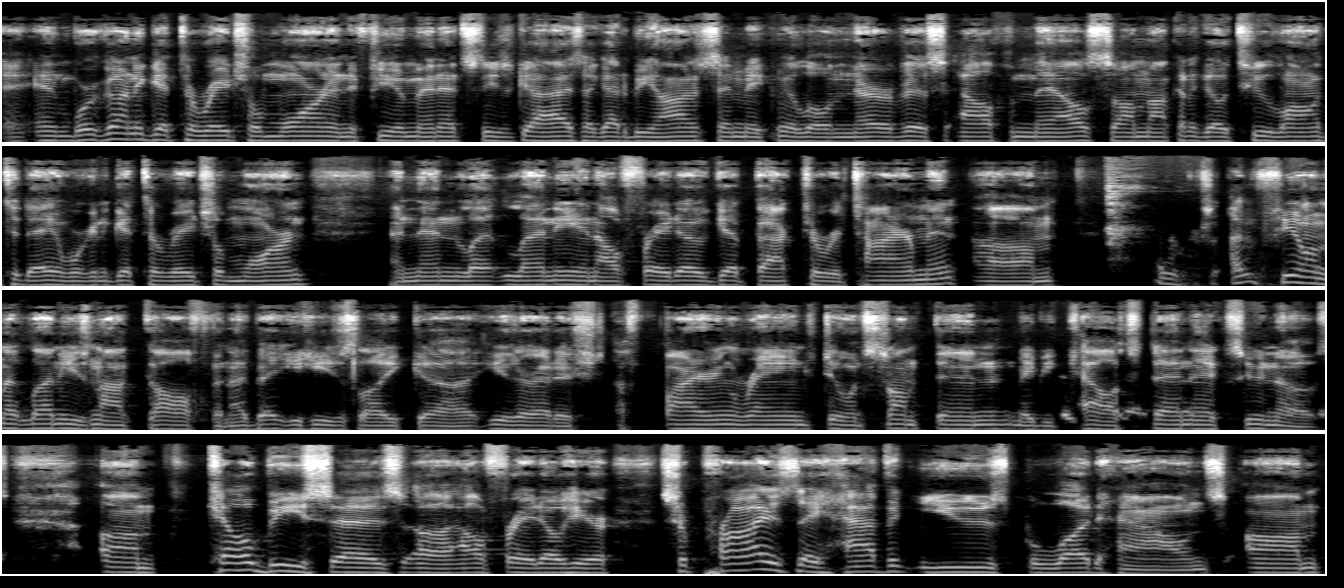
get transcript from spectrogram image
and we're going to get to Rachel Morin in a few minutes. These guys, I got to be honest, they make me a little nervous, alpha male. So I'm not going to go too long today. And we're going to get to Rachel Morin and then let Lenny and Alfredo get back to retirement. Um, I'm feeling that Lenny's not golfing. I bet you he's like uh, either at a, a, firing range doing something, maybe calisthenics. Who knows? Um, Kel B says, uh, Alfredo here, surprised they haven't used bloodhounds. Um,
